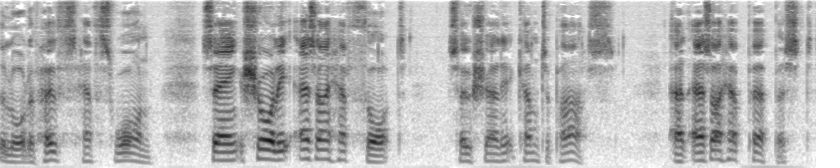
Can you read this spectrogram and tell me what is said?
The Lord of hosts hath sworn, saying, Surely as I have thought, so shall it come to pass, and as I have purposed,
